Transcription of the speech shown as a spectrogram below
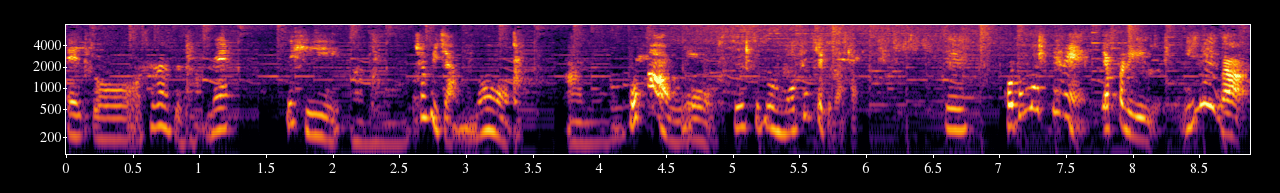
えっ、ー、と、セナテさんね、ぜひ、あの、ちょびちゃんの、あの、ご飯を数粒持ってってください。で、子供ってね、やっぱり犬が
